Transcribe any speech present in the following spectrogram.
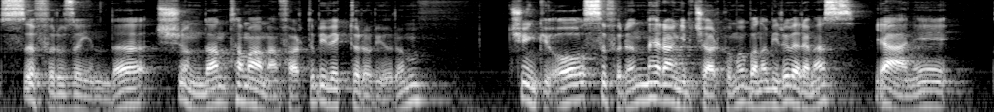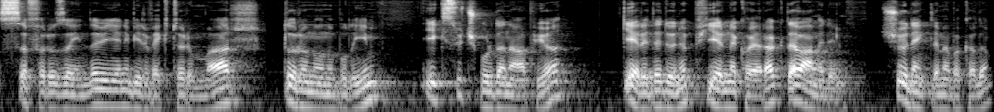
Sıfır uzayında şundan tamamen farklı bir vektör arıyorum. Çünkü o sıfırın herhangi bir çarpımı bana biri veremez. Yani sıfır uzayında yeni bir vektörüm var. Durun onu bulayım. x3 burada ne yapıyor? Geride dönüp yerine koyarak devam edelim. Şu denkleme bakalım.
